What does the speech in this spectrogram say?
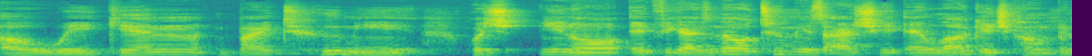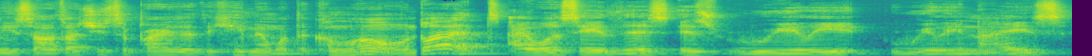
Awaken by Tumi, which, you know, if you guys know, Tumi is actually a luggage company, so I was actually surprised that they came in with the cologne. But I will say this is really, really nice.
